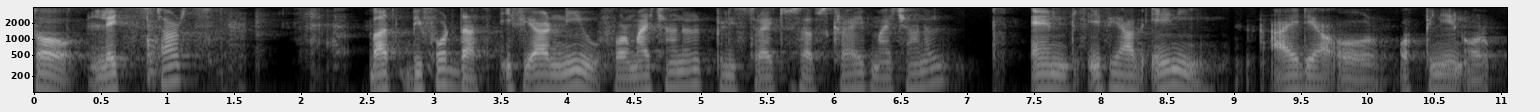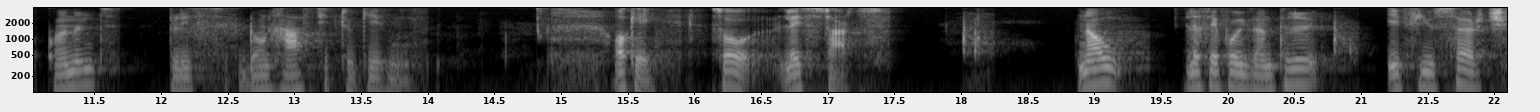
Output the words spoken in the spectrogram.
So let's start. But before that, if you are new for my channel, please try to subscribe my channel. And if you have any idea or opinion or comment, please don't hesitate to give me okay so let's start. Now let's say for example if you search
